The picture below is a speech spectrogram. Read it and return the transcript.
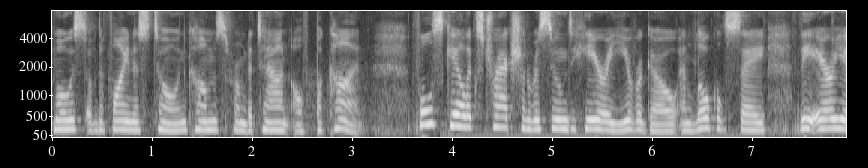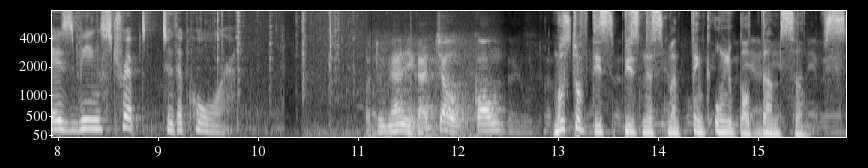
Most of the finest stone comes from the town of Hpakant. Full-scale extraction resumed here a year ago, and locals say the area is being stripped to the core. Most of these businessmen think only about themselves,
